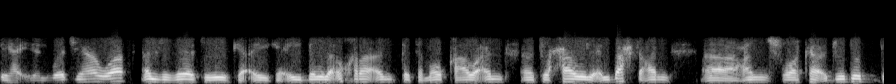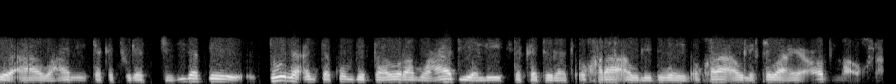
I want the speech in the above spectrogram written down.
بها إلى الواجهة والجزائر تريد كاي كأي دولة أخرى أن تتموقع وأن تحاول البحث عن عن شركاء جدد أو عن تكتلات جديدة دون أن تكون بالضرورة معادية لتكتلات أخرى أو لدول أخرى أو لقوى عظمى أخرى.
